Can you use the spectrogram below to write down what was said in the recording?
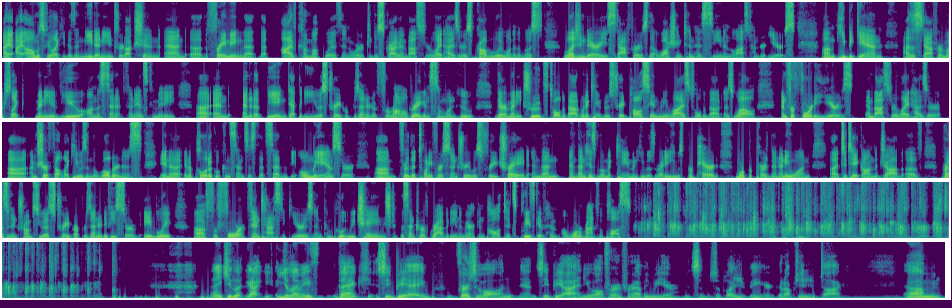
I, I almost feel like he doesn't need any introduction. And uh, the framing that that I've come up with in order to describe Ambassador Lighthizer is probably one of the most legendary staffers that Washington has seen in the last hundred years. Um, he began as a staffer, much like many of you, on the Senate Finance Committee, uh, and ended up being deputy U.S. Trade Representative for Ronald Reagan, someone who there are many truths told about when it came to his trade policy and many lies told about as well. And for 40 years, Ambassador Lighthizer uh, I'm sure felt like he was in the wilderness in a in a political consensus that said that the only answer um, for the 21st century was free trade. And then and then his moment came, and he was ready. He was prepared, more prepared than anyone, uh, to take on the job of President Trump's U.S. trade representative. He served ably uh, for four fantastic years and completely changed the center of gravity in American politics. Please give him a warm round of applause. Thank you. You let me thank CPA first of all, and, and CPI, and you all for for having me here. It's a, it's a pleasure to be here. Good opportunity to talk. Um,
